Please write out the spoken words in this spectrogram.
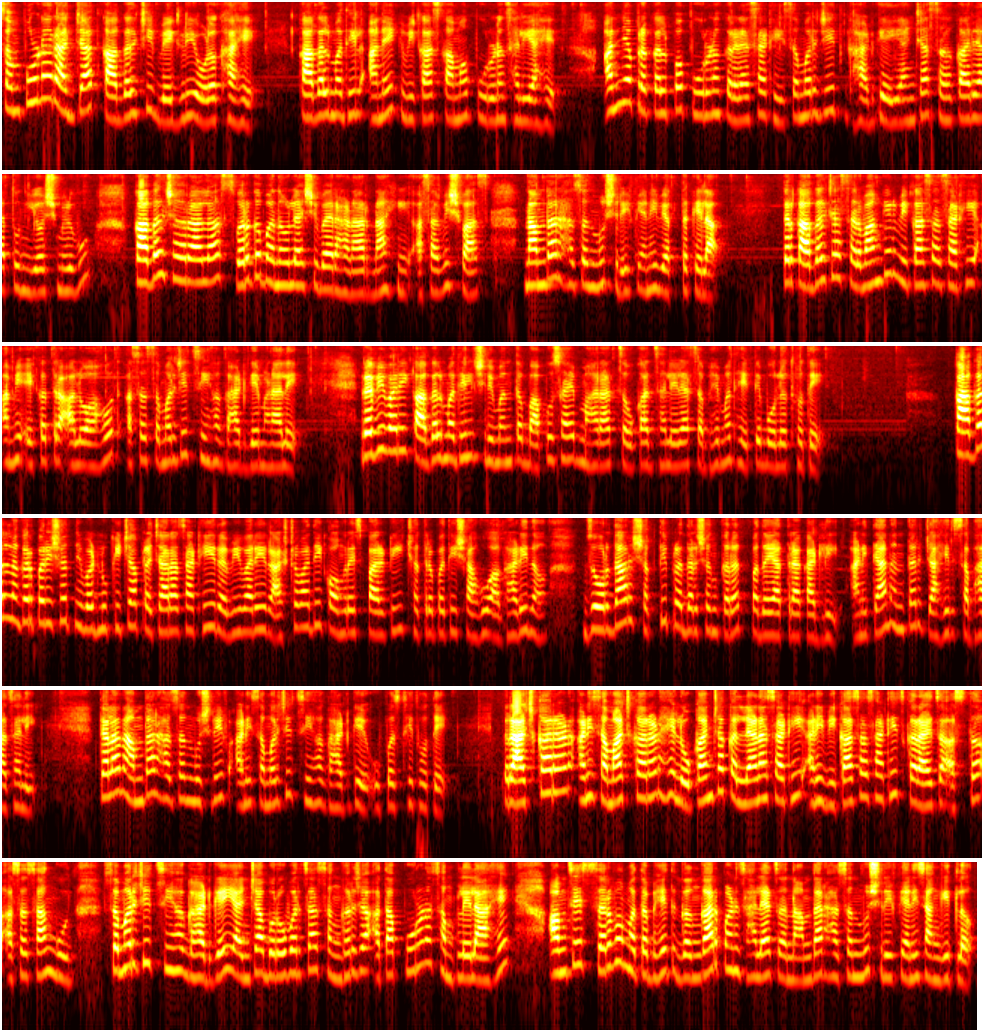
संपूर्ण राज्यात कागलची वेगळी ओळख आहे. कागलमधील अनेक विकास कामं पूर्ण झाली आहेत. अन्य प्रकल्प पूर्ण करण्यासाठी समरजित घाटगे यांच्या सहकार्यातून यश मिळवू कागल शहराला स्वर्ग बनवल्याशिवाय राहणार नाही असा विश्वास नामदार हसन मुश्रीफ यांनी व्यक्त केला. तर कागलच्या सर्वांगीण विकासासाठी आम्ही एकत्र आलो आहोत असं समरजित सिंह घाटगे म्हणाले. रविवारी कागलमधील श्रीमंत बापूसाहेब महाराज चौकात झालेल्या सभेमध्ये ते बोलत होते. कागल नगर परिषद निवडणुकीच्या प्रचारासाठी रविवारी राष्ट्रवादी काँग्रेस पार्टी छत्रपती शाहू आघाडीनं जोरदार शक्तीप्रदर्शन करत पदयात्रा काढली आणि त्यानंतर जाहीर सभा झाली. त्याला नामदार हसन मुश्रीफ आणि समरजित सिंह घाटगे उपस्थित होते. राजकारण आणि समाजकारण हे लोकांच्या कल्याणासाठी आणि विकासासाठीच करायचं असतं असं सांगून समरजित सिंह घाटगे यांच्याबरोबरचा संघर्ष आता पूर्ण संपलेला आहे. आमचे सर्व मतभेद गंगारपण झाल्याचं नामदार हसन मुश्रीफ यांनी सांगितलं.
